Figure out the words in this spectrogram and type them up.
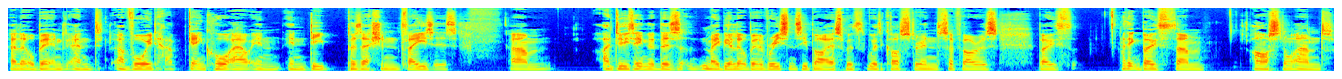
a little bit and and avoid have, getting caught out in in deep possession phases. Um, I do think that there's maybe a little bit of recency bias with with Costa in so far as both I think both um, Arsenal and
